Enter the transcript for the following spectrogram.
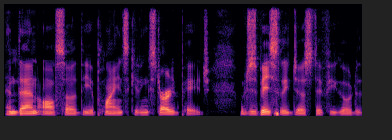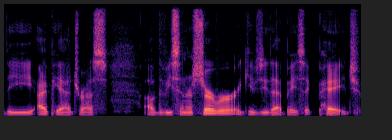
and then also the appliance getting started page, which is basically just if you go to the IP address of the vCenter server, it gives you that basic page.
